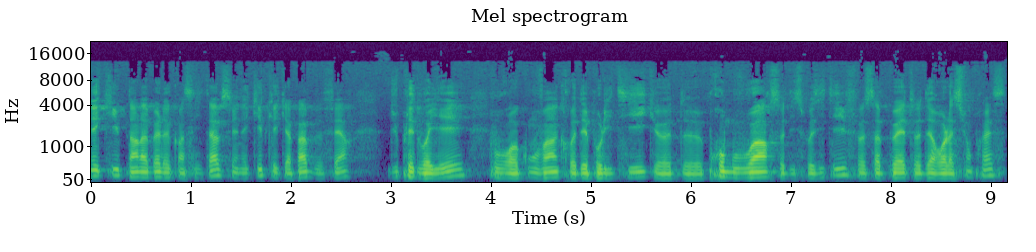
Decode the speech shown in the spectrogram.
équipe d'un label de commerce c'est une équipe qui est capable de faire du plaidoyer pour convaincre des politiques de promouvoir ce dispositif. Ça peut être des relations presse,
